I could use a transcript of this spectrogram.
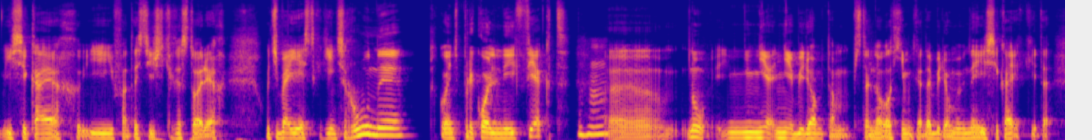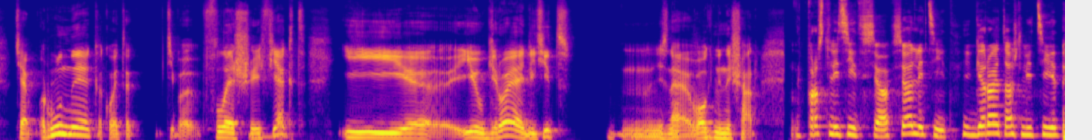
исекаях и фантастических историях. У тебя есть какие-нибудь руны, какой-нибудь прикольный эффект. Uh-huh. Э, ну, не, не берем там стального алхимика, да, берем именно исекай какие-то. У тебя руны, какой-то типа флеш-эффект, и, и у героя летит не знаю, огненный шар. Просто летит все, все летит. И герой тоже летит.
